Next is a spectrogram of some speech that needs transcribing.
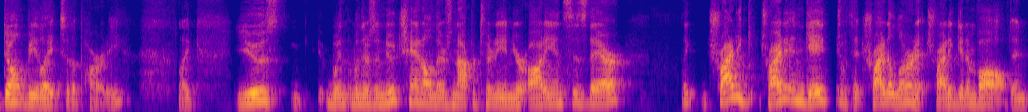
don't be late to the party. Like use when when there's a new channel and there's an opportunity and your audience is there like try to try to engage with it try to learn it try to get involved. And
